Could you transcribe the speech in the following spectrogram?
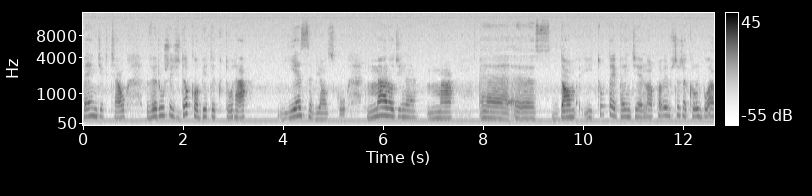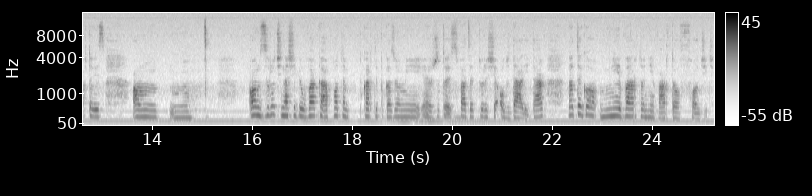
będzie chciał wyruszyć do kobiety, która jest w związku, ma rodzinę, ma e, e, dom i tutaj będzie, no powiem szczerze, król buław to jest on, mm, on zwróci na siebie uwagę, a potem karty pokazują mi, e, że to jest facet, który się oddali, tak? Dlatego nie warto, nie warto wchodzić.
